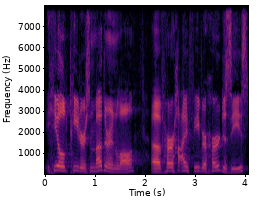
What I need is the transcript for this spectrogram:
healed Peter's mother in law of her high fever, her disease.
